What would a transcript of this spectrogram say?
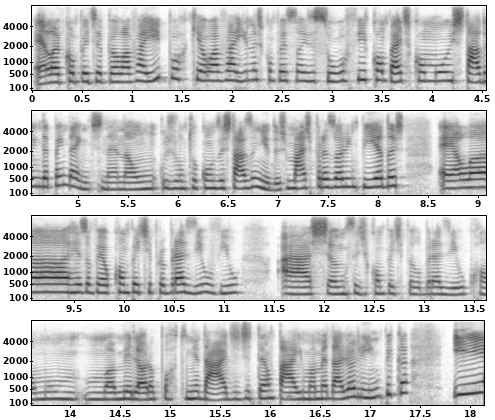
Ela competia pelo Havaí porque o Havaí nas competições de surf compete como estado independente, né? Não junto com os Estados Unidos. Mas para as Olimpíadas, ela resolveu competir para o Brasil, viu a chance de competir pelo Brasil como uma melhor oportunidade de tentar uma medalha olímpica. E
